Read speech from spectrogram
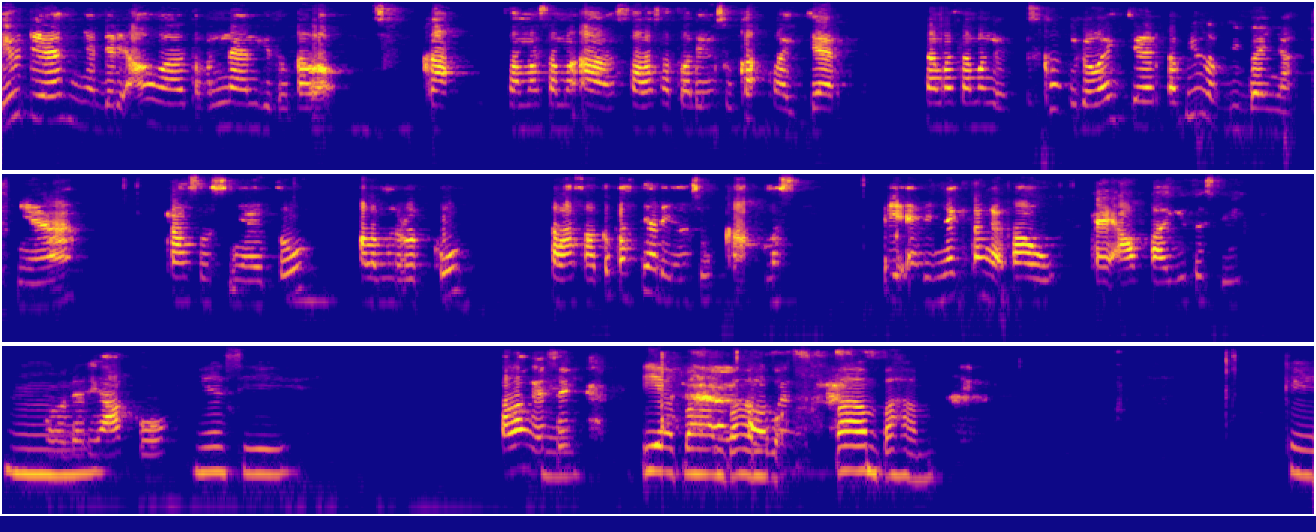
ya udah dari awal temenan gitu. Kalau suka sama-sama ah salah satu ada yang suka wajar. Sama-sama nggak suka juga wajar tapi lebih banyaknya kasusnya itu kalau menurutku salah satu pasti ada yang suka. Mesti endingnya kita nggak tahu kayak apa gitu sih kalau Hmm, dari aku. Iya sih. salah nggak Oke. sih Iya paham paham kok. Paham paham. Oke.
